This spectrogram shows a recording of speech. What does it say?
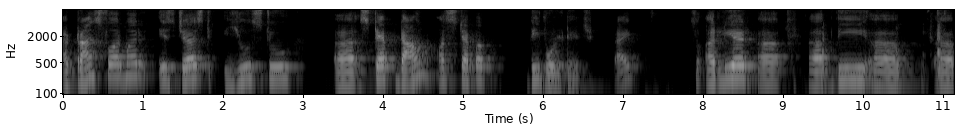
A transformer is just used to uh, step down or step up the voltage, right? So earlier, uh, uh, the uh, uh,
